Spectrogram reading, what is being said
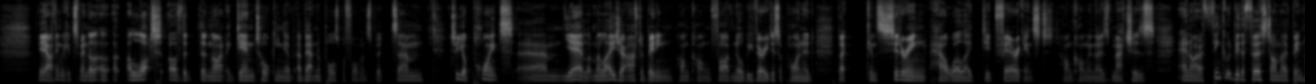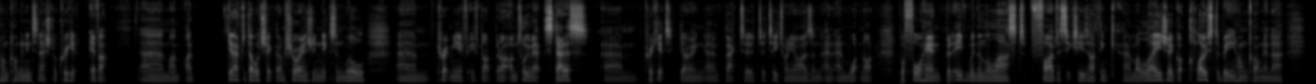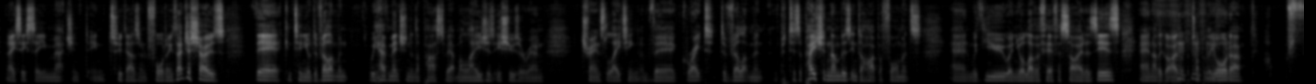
yeah, I think we could spend a, a, a lot of the, the night again talking about Nepal's performance. But um, to your point, um, yeah, Malaysia, after beating Hong Kong 5 0, will be very disappointed. But considering how well they did fare against Hong Kong in those matches. And I think it would be the first time they've beaten Hong Kong in international cricket ever. Um, I'm, I'm gonna have to double check that. I'm sure Andrew Nixon will um, correct me if, if not. But I'm talking about status um, cricket going uh, back to, to T20Is and, and, and whatnot beforehand. But even within the last five to six years, I think uh, Malaysia got close to beating Hong Kong in a, an ACC match in, in 2014. So that just shows their continual development. We have mentioned in the past about Malaysia's issues around translating their great development participation numbers into high performance. And with you and your love affair for Syed Aziz and other guys at the top of the order,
